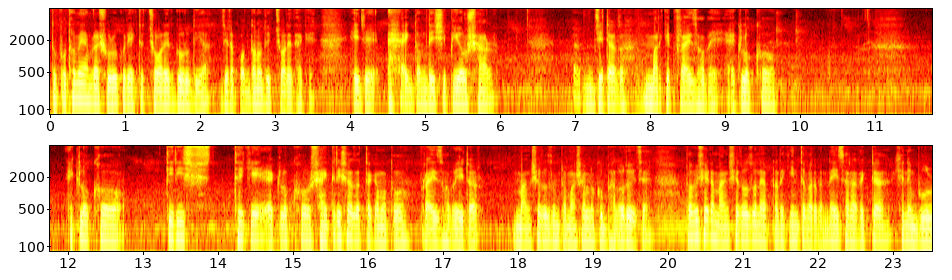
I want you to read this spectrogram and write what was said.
তো প্রথমে আমরা শুরু করি একটা চরের গরু দিয়া, যেটা পদ্মা নদীর চরে থাকে। এই যে একদম দেশি পিওর সার যেটার মার্কেট প্রাইস হবে এক লক্ষ এক লক্ষ তিরিশ থেকে এক লক্ষ সাঁত্রিশ হাজার টাকা মতো প্রাইস হবে এটার। মাংসের ওজনটা মাসাল্লাহ খুব ভালো রয়েছে। তবে সেটা মাংসের ওজনে আপনারা কিনতে পারবেন না। এছাড়া আরেকটা এখানে ভুল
